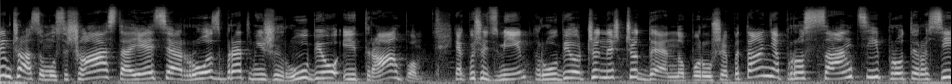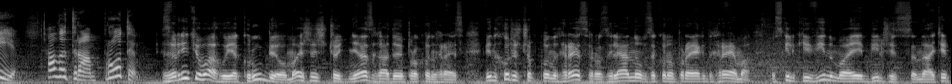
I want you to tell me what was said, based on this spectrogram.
Тим часом у США стається розбрат між Рубіо і Трампом. Як пишуть змі, Рубіо чи не щоденно порушує питання про санкції проти Росії, але Трамп проти. Зверніть увагу, як Рубіо майже щодня згадує про конгрес. Він хоче, щоб конгрес розглянув законопроект Грема, оскільки він має більшість в сенаті,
